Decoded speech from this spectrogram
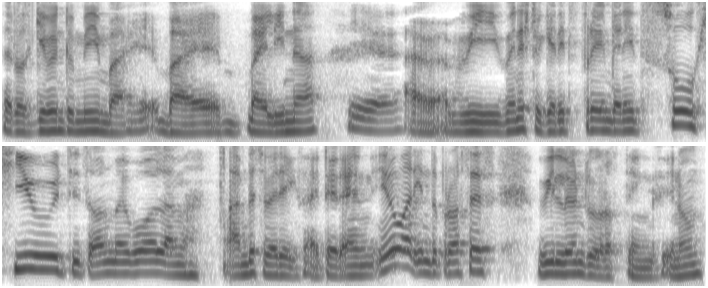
that was given to me by by by Lina. Yeah. Uh, we managed to get it framed, and it's so huge. It's on my wall. I'm I'm just very excited. And you know what? In the process, we learned a lot of things. You know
